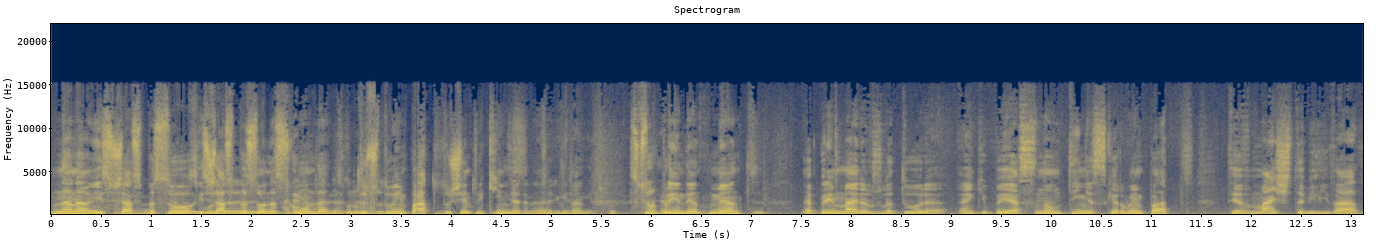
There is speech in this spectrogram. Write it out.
Não, não, isso já se passou, isso já se passou na segunda, do, do impacto dos 115. Exatamente, né? Portanto, surpreendentemente, a primeira legislatura em que o PS não tinha sequer o empate teve mais estabilidade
